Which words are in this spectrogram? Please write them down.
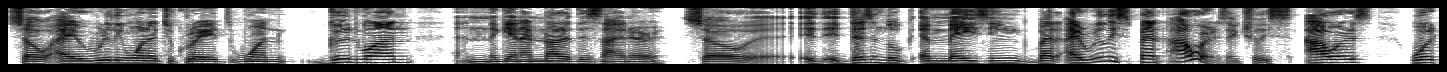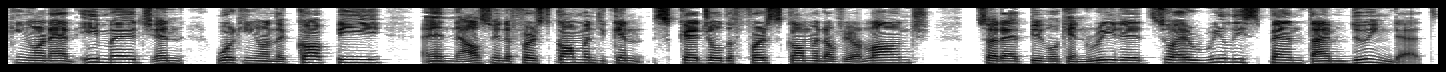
So I really wanted to create one good one. And again, I'm not a designer, so it, it doesn't look amazing, but I really spent hours actually, hours working on that image and working on the copy and also in the first comment you can schedule the first comment of your launch so that people can read it. So i really spent time doing that.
